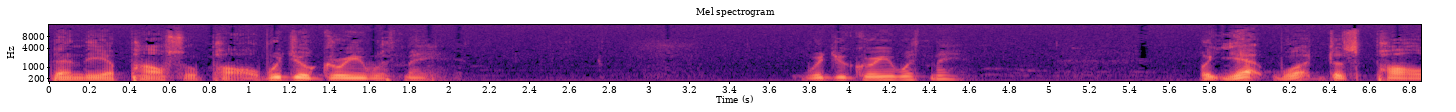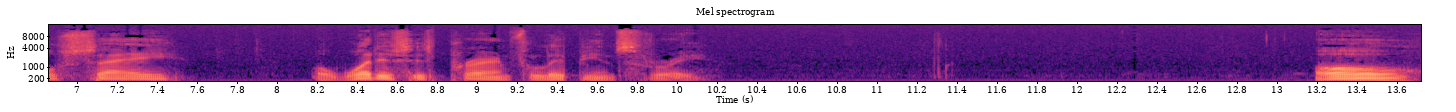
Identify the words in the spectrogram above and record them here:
than the Apostle Paul. Would you agree with me? Would you agree with me? But yet, what does Paul say? Or what is his prayer in Philippians 3? Oh,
